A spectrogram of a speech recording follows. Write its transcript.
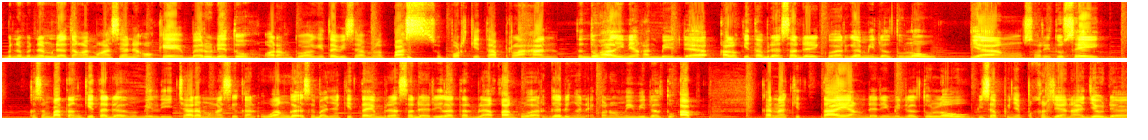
benar-benar mendatangkan penghasilan yang oke, okay. baru deh tuh orang tua kita bisa melepas support kita perlahan. Tentu hal ini akan beda kalau kita berasal dari keluarga middle to low, yang sorry to say, kesempatan kita dalam memilih cara menghasilkan uang gak sebanyak kita yang berasal dari latar belakang keluarga dengan ekonomi middle to up. Karena kita yang dari middle to low bisa punya pekerjaan aja udah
